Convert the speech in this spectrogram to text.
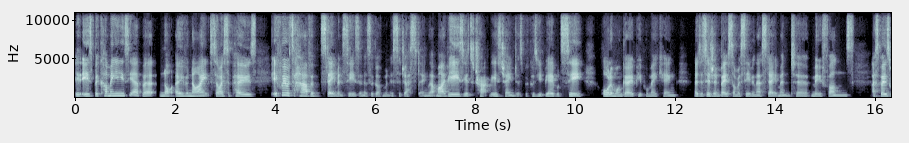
it is becoming easier, but not overnight. So I suppose if we were to have a statement season, as the government is suggesting, that might be easier to track these changes because you'd be able to see all in one go people making a decision based on receiving their statement to move funds. I suppose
